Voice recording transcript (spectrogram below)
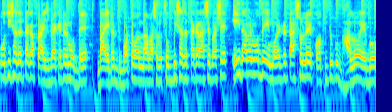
পঁচিশ হাজার টাকা প্রাইস ব্র্যাকেটের মধ্যে, বা এটার বর্তমান দাম আসলে চব্বিশ হাজার টাকার আশেপাশে, এই দামের মধ্যে এই মনিটরটা আসলে কতটুকু ভালো এবং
